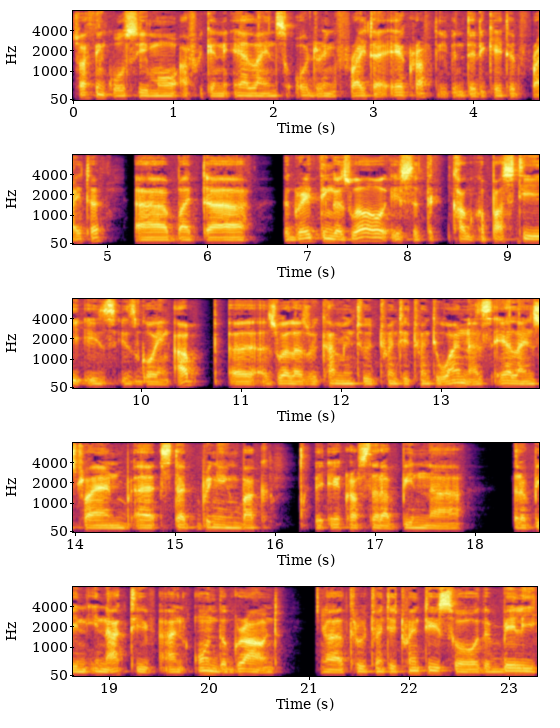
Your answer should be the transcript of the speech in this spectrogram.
So I think we'll see more African airlines ordering freighter aircraft, even dedicated freighter. Uh, but the great thing as well is that the cargo capacity is is going up uh, as well as we come into 2021 as airlines try and uh, start bringing back the aircrafts that have been uh, that have been inactive and on the ground uh, through 2020. So the belly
